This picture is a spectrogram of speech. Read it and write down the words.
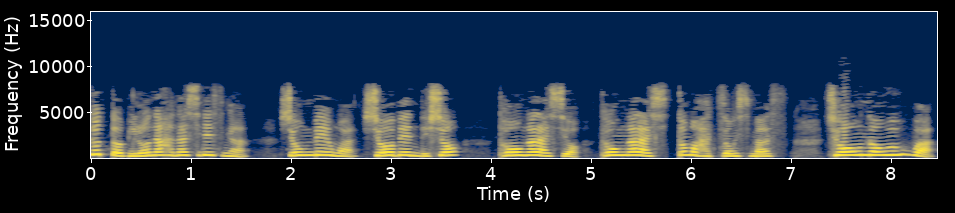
ちょっと微妙な話ですが、しょんべんは小便でしょ？唐辛子を唐辛子とも発音します。超音のうは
